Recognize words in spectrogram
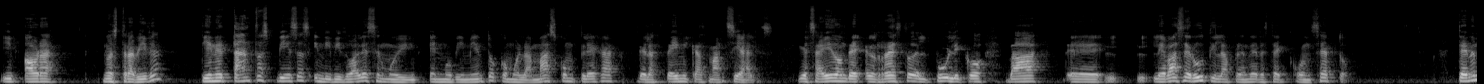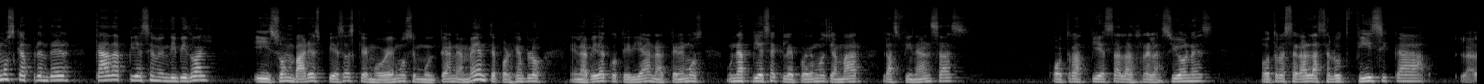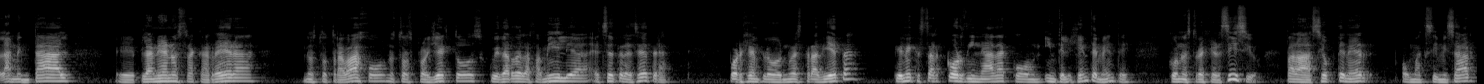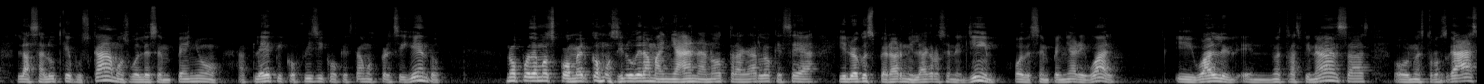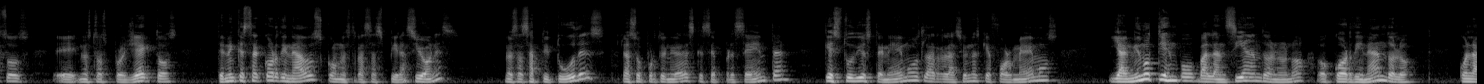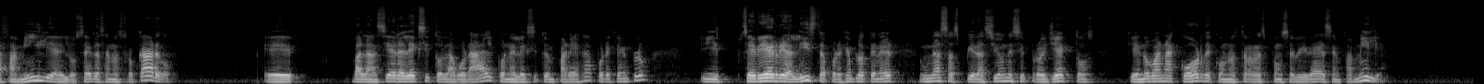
Y ahora, nuestra vida tiene tantas piezas individuales en, en, movimiento como la más compleja de las técnicas marciales. Y es ahí donde el resto del público va, eh, le va a ser útil aprender este concepto. Tenemos que aprender cada pieza en lo individual y son varias piezas que movemos simultáneamente. Por ejemplo, en la vida cotidiana tenemos una pieza que le podemos llamar las finanzas, otra pieza las relaciones, otra será la salud física, la, mental, eh, planear nuestra carrera, nuestro trabajo, nuestros proyectos, cuidar de la familia, etcétera, etcétera. Por ejemplo, nuestra dieta tiene que estar coordinada con inteligentemente con nuestro ejercicio para así obtener o maximizar la salud que buscamos o el desempeño atlético, físico que estamos persiguiendo. No podemos comer como si no hubiera mañana, ¿no? Tragar lo que sea y luego esperar milagros en el gym o desempeñar igual. Igual en nuestras finanzas o nuestros gastos, eh, nuestros proyectos, tienen que estar coordinados con nuestras aspiraciones, nuestras aptitudes, las oportunidades que se presentan, qué estudios tenemos, las relaciones que formemos y al mismo tiempo balanceándolo, ¿no? O coordinándolo con la familia y los seres a nuestro cargo. Eh, balancear el éxito laboral con el éxito en pareja, por ejemplo, y sería realista, por ejemplo, tener unas aspiraciones y proyectos que no van acorde con nuestras responsabilidades en familia.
